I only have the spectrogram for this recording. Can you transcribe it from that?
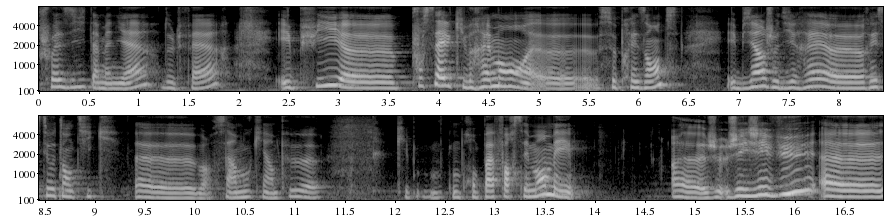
choisis ta manière de le faire. Et puis, pour celles qui vraiment se présentent, eh bien, je dirais rester authentique. c'est un mot qui est un peu, qui ne comprend pas forcément, mais euh, j'ai vu euh,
